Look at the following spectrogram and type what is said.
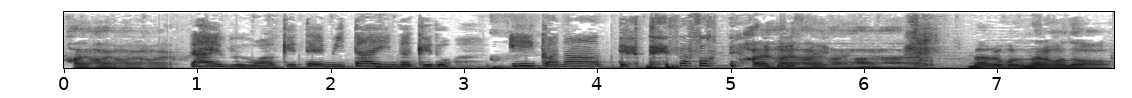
はいはいはいはい。ライブを開けてみたいんだけど、いいかなって言って誘ってはいはいはいはいはいはい。なるほどなるほど。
